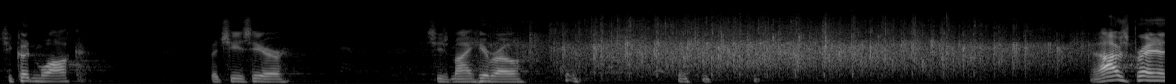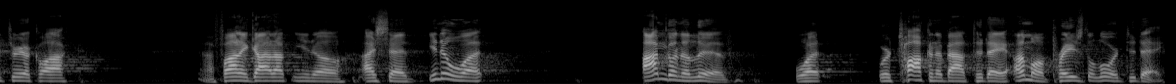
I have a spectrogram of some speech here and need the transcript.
She couldn't walk, but she's here. She's my hero. and I was praying at three o'clock. I finally got up, you know, I said, you know what? I'm going to live what we're talking about today. I'm going to praise the Lord today.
